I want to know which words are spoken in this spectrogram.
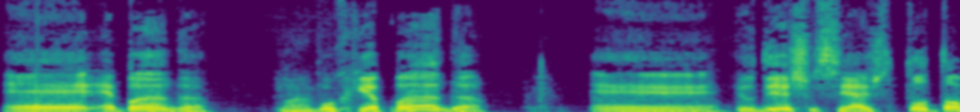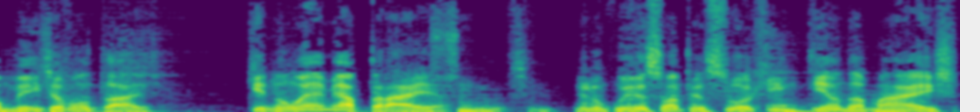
é, é banda. Porque banda, é, eu deixo o Sérgio totalmente à vontade, que não é minha praia. Eu não conheço uma pessoa que entenda mais.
